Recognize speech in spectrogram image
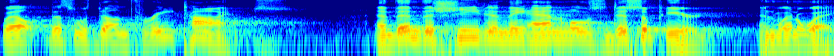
Well, this was done three times. And then the sheet and the animals disappeared and went away.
